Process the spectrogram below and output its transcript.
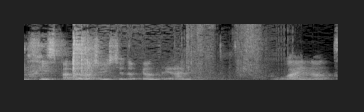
No i spadłem oczywiście do piątej rangi. Why not?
